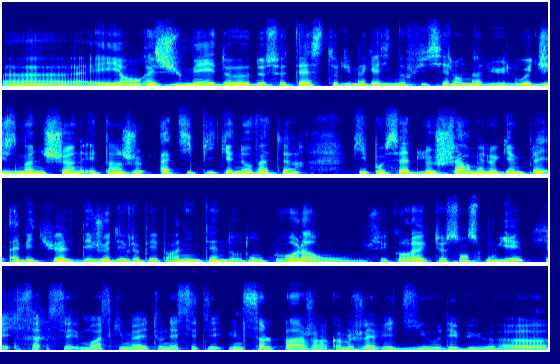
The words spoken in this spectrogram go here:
Euh, et en résumé de, ce test du magazine officiel, on a du Luigi's Mansion est un jeu atypique et novateur qui possède le charme et le gameplay habituel des jeux développés par Nintendo. Donc voilà, c'est correct sans se mouiller. Et moi, ce qui m'a étonné, c'était une seule page, hein, comme je l'avais dit au début. Euh,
